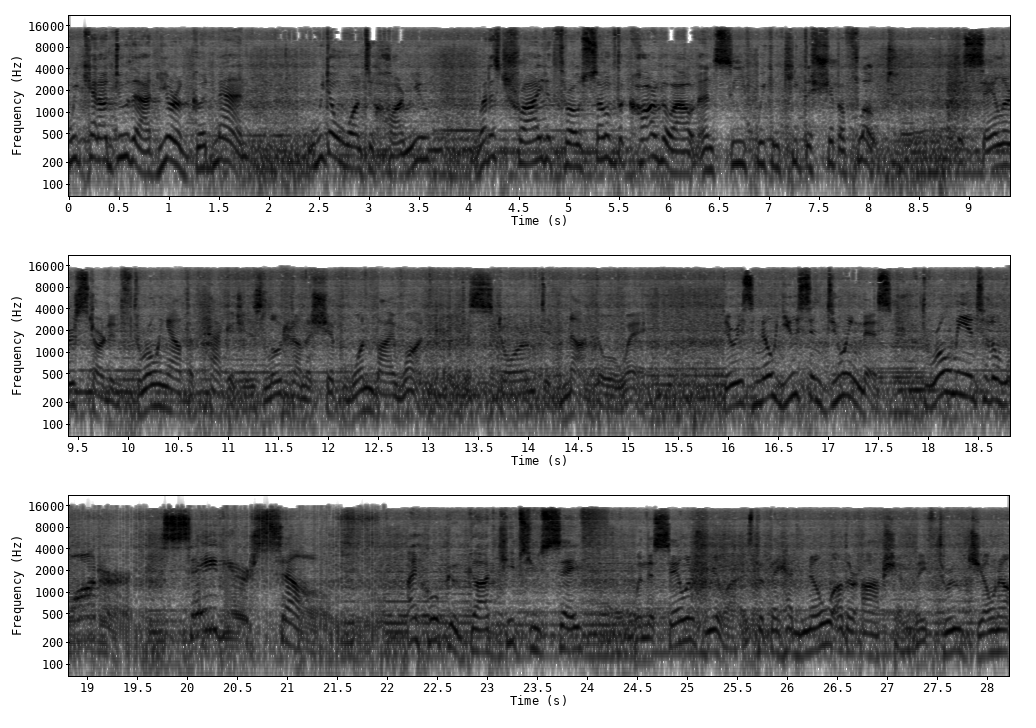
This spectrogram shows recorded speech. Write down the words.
we cannot do that. You're a good man. We don't want to harm you. Let us try to throw some of the cargo out and see if we can keep the ship afloat. The sailors started throwing out the packages loaded on the ship one by one, but the storm did not go away. There is no use in doing this. Throw me into the water. Save yourself. I hope your God keeps you safe. When the sailors realized that they had no other option, they threw Jonah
